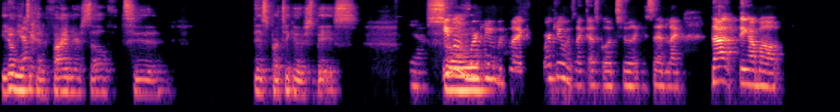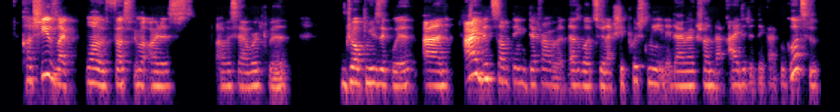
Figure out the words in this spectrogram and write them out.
you don't need to confine yourself to this particular space yeah so, even working with like working with like esco too like you said like that thing about because she's like one of the first female artists, obviously, I worked with, drop music with. And I did something different with Esgo too. Like she pushed me in a direction that I didn't think I could go to,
